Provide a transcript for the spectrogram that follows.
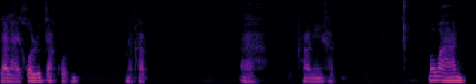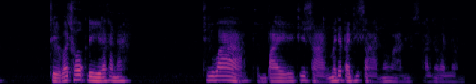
หลายๆ คนรู้จักผมนะครับ อ่า คราวนี้ครับ เมื่อวานถือว่าโชคดีแล้วกันนะ ที่ว่าผมไปที่ศาลไม่ได้ไปที่ศาลเมื่อวานศาลจังหวัดนนท์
